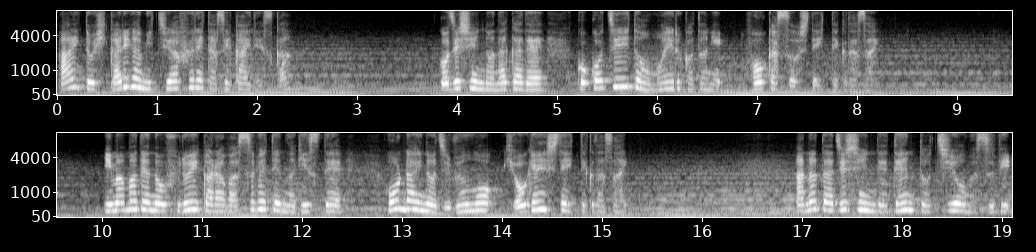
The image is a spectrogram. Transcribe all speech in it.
愛と光が満ち溢れた世界ですか？ご自身の中で心地いいと思えることにフォーカスをしていってください。今までの古いからは全て脱ぎ捨て本来の自分を表現していってください。あなた自身で天と地を結び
